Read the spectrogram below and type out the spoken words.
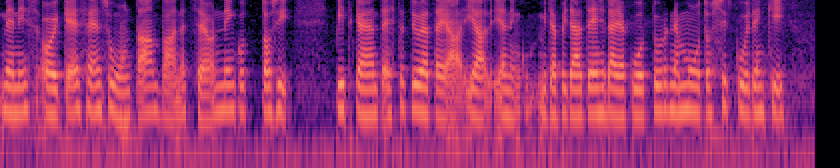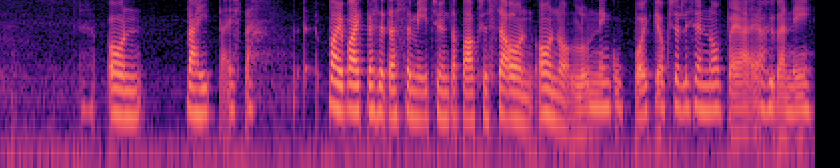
menisi oikeaan suuntaan, vaan että se on niin kuin tosi pitkäjänteistä työtä ja, ja, ja niin kuin mitä pitää tehdä ja kulttuurinen muutos sitten kuitenkin on vähittäistä. Vai vaikka se tässä Miitsyn tapauksessa on, on ollut niin kuin poikkeuksellisen nopea ja hyvä niin.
